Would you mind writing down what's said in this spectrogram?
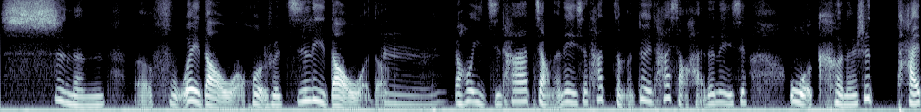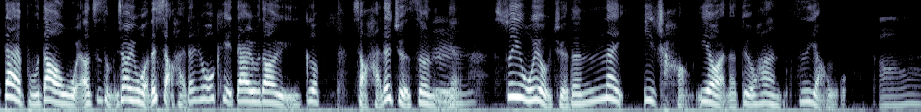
是能呃抚慰到我，或者说激励到我的。嗯，然后以及他讲的那些，他怎么对他小孩的那些，我可能是还带不到我要去怎么教育我的小孩，但是我可以带入到有一个小孩的角色里面，所以我有觉得那。一场夜晚的对话很滋养我哦，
